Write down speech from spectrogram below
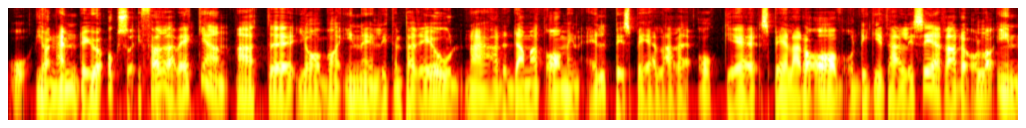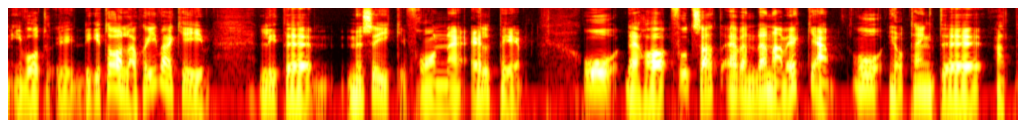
Och jag nämnde ju också i förra veckan att eh, jag var inne i en liten period när jag hade dammat av min LP-spelare och eh, spelade av och digitaliserade och la in i vårt eh, digitala skivarkiv lite musik från LP. Och det har fortsatt även denna vecka, och jag tänkte att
